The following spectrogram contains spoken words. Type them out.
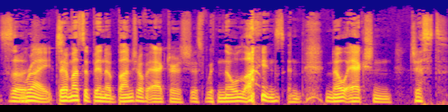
so Right. there must have been a bunch of actors just with no lines and no action, just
